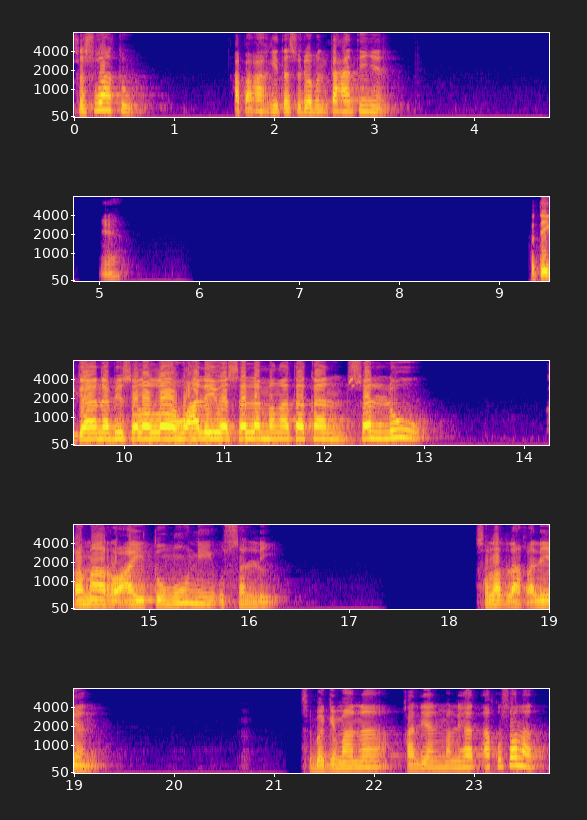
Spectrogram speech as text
sesuatu Apakah kita sudah mentaatinya? Ya. Ketika Nabi Shallallahu Alaihi Wasallam mengatakan, "Sallu kama ro'aitumuni usalli." Salatlah kalian sebagaimana kalian melihat aku salat.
